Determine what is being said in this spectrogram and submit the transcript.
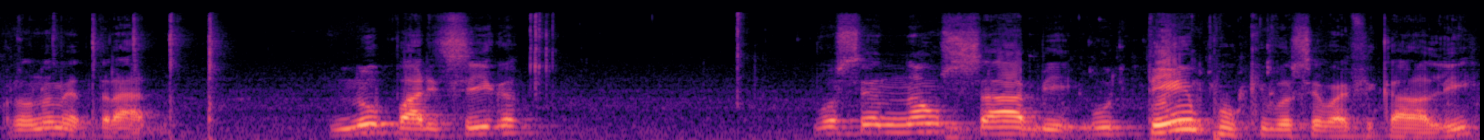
cronometrado no Pareciga, você não sabe o tempo que você vai ficar ali,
